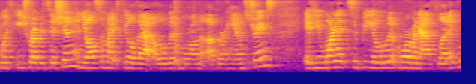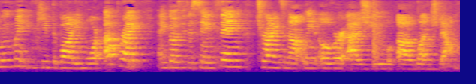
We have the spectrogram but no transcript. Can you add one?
with each repetition and you also might feel that a little bit more on the upper hamstrings. If you want it to be a little bit more of an athletic movement, you can keep the body more upright and go through the same thing, trying to not lean over as you uh, lunge down.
